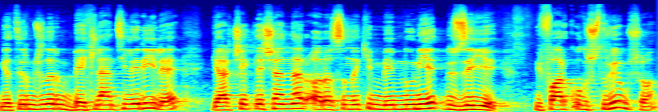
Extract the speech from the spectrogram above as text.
yatırımcıların beklentileriyle gerçekleşenler arasındaki memnuniyet düzeyi bir fark oluşturuyor mu şu an?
